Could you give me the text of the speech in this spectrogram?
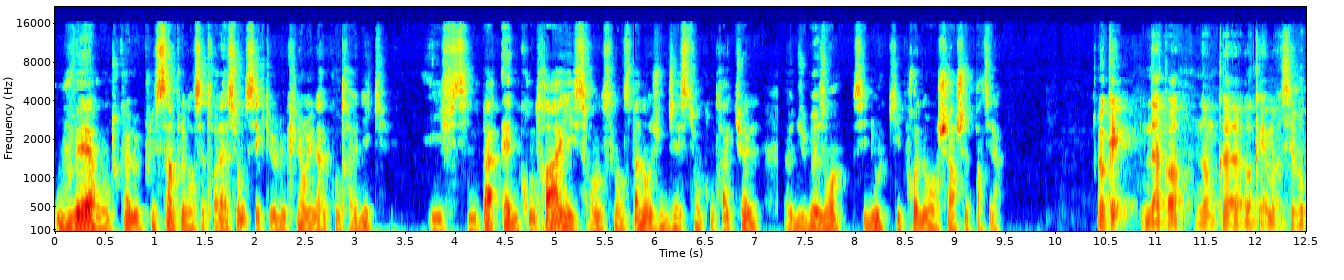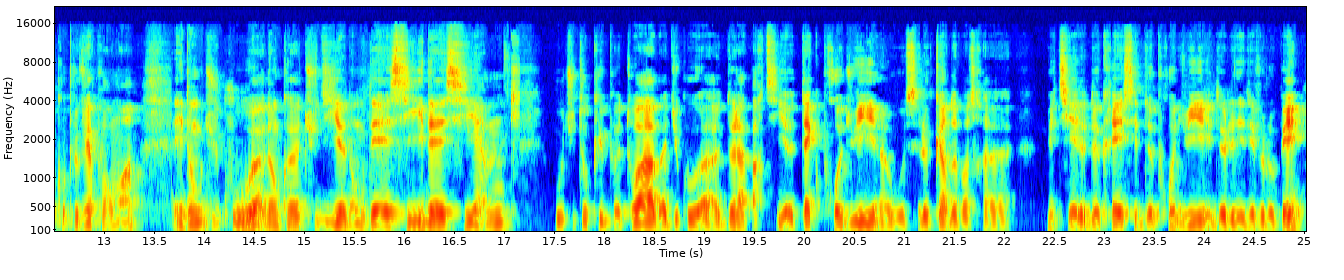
ouvert, ou en tout cas le plus simple dans cette relation, c'est que le client, il a un contrat unique il ne signe pas N contrat et il ne se lance pas dans une gestion contractuelle euh, du besoin. C'est nous qui prenons en charge cette partie-là. Ok, d'accord. Donc, euh, ok, moi, c'est beaucoup plus clair pour moi. Et donc, du coup, euh, donc, euh, tu dis donc DSI, DSI où tu t'occupes, toi, bah, du coup, de la partie tech produit, où c'est le cœur de votre métier de, créer ces deux produits et de les développer.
